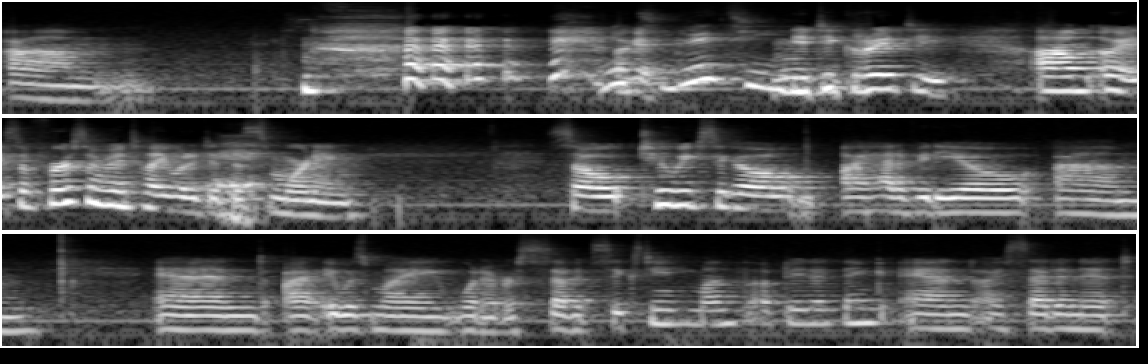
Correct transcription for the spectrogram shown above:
um, okay. gritty. Nitty gritty. Um, okay, so first I'm gonna tell you what I did this morning. So two weeks ago, I had a video um, and I, it was my, whatever, 7th, 16th month update, I think. And I said in it,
